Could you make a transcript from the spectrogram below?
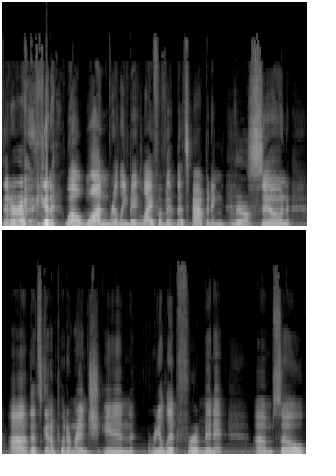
that are gonna well, one really big life event that's happening Yeah. soon uh, that's gonna put a wrench in Real Lit for a minute. Um, so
